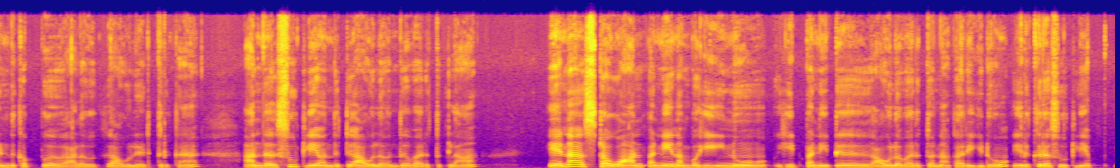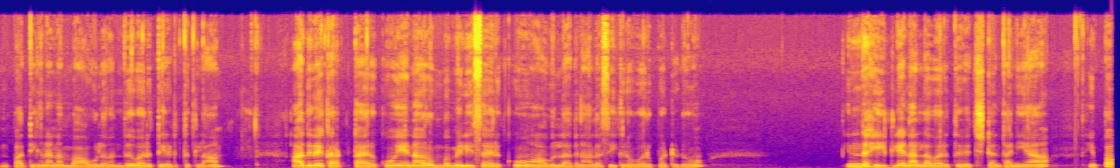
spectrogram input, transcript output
ரெண்டு கப்பு அளவுக்கு அவள் எடுத்திருக்கேன். அந்த சூட்லேயே வந்துட்டு அவளை வந்து வறுத்துக்கலாம். ஏன்னா ஸ்டவ் ஆன் பண்ணி நம்ம ஹீ இன்னும் ஹீட் பண்ணிவிட்டு அவளை வறுத்தோன்னா கருகிடும். இருக்கிற சூட்லேயே பார்த்திங்கன்னா நம்ம அவளை வந்து வறுத்து எடுத்துக்கலாம். அதுவே கரெக்டாக இருக்கும். ஏன்னா ரொம்ப மெலிசாக இருக்கும். அவள் அதனால் சீக்கிரம் வறுப்பட்டுடும் இந்த ஹீட்லேயே நல்லா வறுத்து வச்சுட்டேன் தனியாக இப்போ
